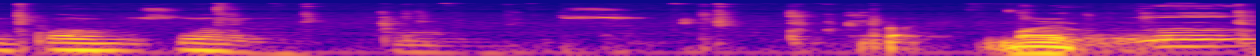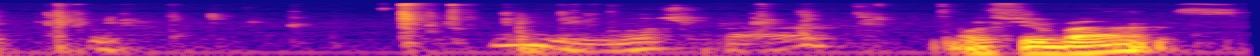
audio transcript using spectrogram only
So balance now. Balance. Right, my, Ooh, that's better. what's your balance?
